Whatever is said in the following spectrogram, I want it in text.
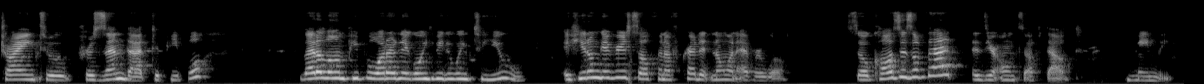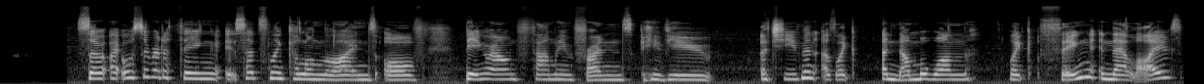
trying to present that to people let alone people what are they going to be doing to you if you don't give yourself enough credit, no one ever will. So, causes of that is your own self doubt, mainly. So, I also read a thing, it said something along the lines of being around family and friends who view achievement as like a number one like thing in their lives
